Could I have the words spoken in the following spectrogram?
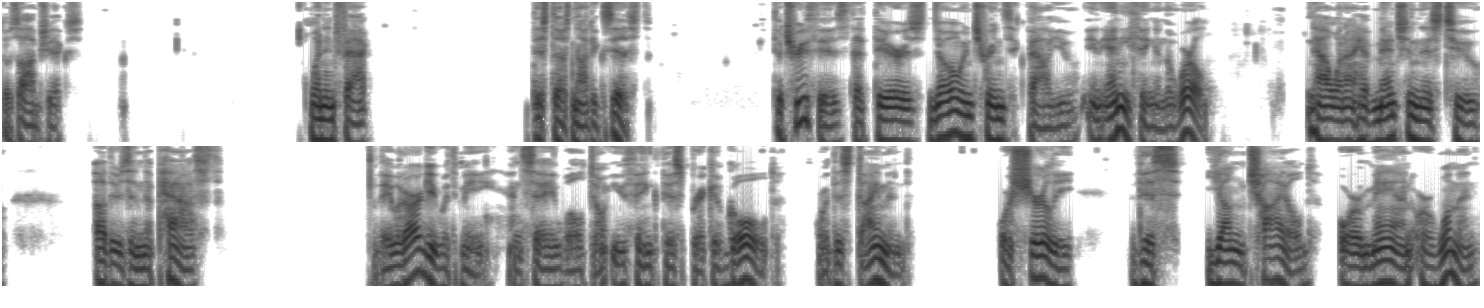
those objects, when in fact this does not exist. The truth is that there is no intrinsic value in anything in the world. Now, when I have mentioned this to others in the past, they would argue with me and say, well, don't you think this brick of gold or this diamond or surely this young child or man or woman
